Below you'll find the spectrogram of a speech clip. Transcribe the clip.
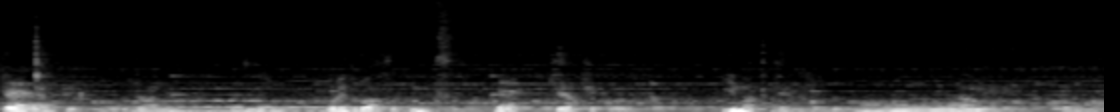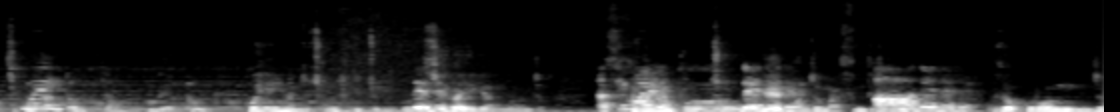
네. 계약 잡혀 있고 그 다음에 이제 올해 들어와서 코믹스 네. 계약했고요. 이마트 계약했고 아. 그다음에 어, 코웨이도 있잖아요. 네, 코- 코웨이는 이제 정수기 쪽이고 네네. 제가 얘기하는 거는 이제 아, 생활용품. 쪽에 네네네. 먼저 말씀드리고 아. 그래서 그런 이제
